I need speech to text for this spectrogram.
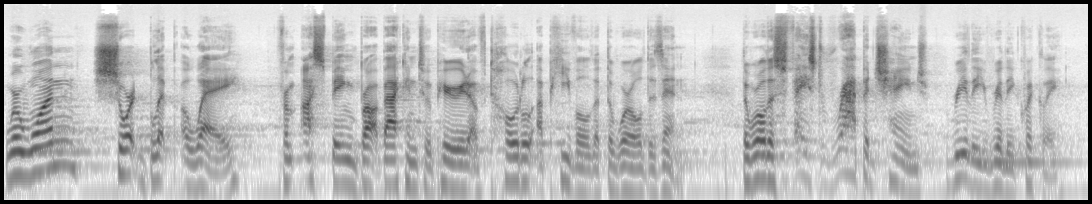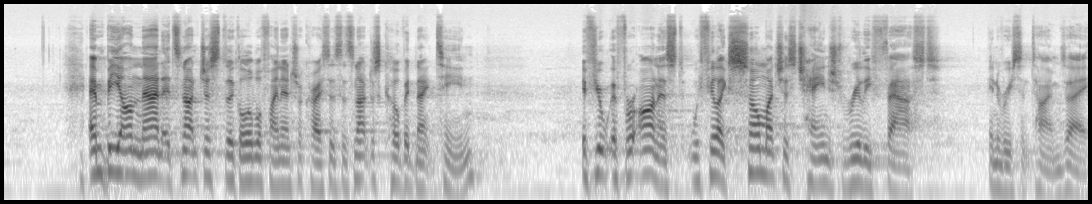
we're one short blip away from us being brought back into a period of total upheaval that the world is in. The world has faced rapid change really, really quickly. And beyond that, it's not just the global financial crisis, it's not just COVID 19. If, if we're honest, we feel like so much has changed really fast in recent times, eh?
